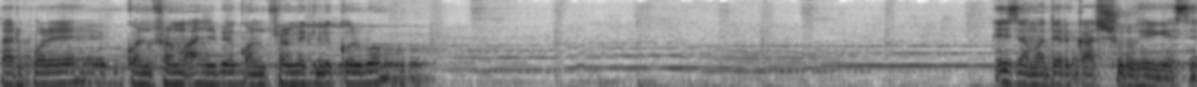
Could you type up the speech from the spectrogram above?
তারপরে কনফার্ম আসবে কনফার্মে ক্লিক করব। এই যে আমাদের কাজ শুরু হয়ে গেছে।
